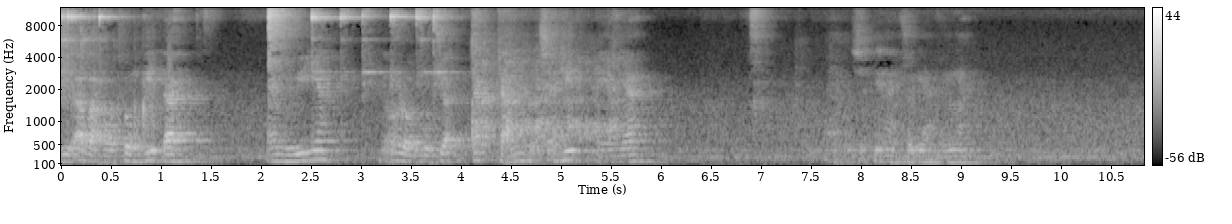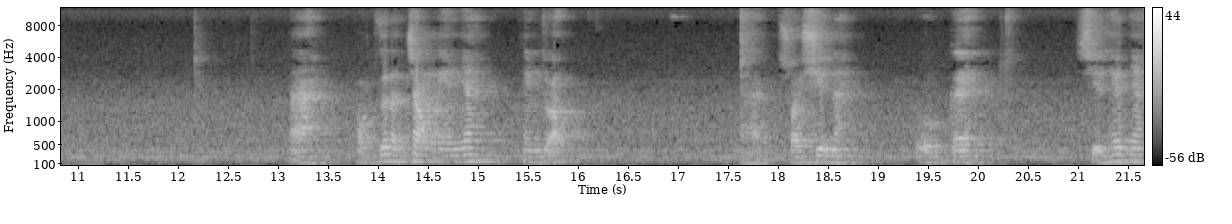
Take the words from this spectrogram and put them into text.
đĩa và hộp không hít đây. Em lưu ý nhé nếu đồ câu chuyện chắc chắn cũng sẽ hít anh em nhé. Tôi sẽ tiến hành soi đèn anh em. À hột rất là trong anh em nhé. Em rõ. À, xoay xuyên này. Ok. Xuyên hết nhé.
